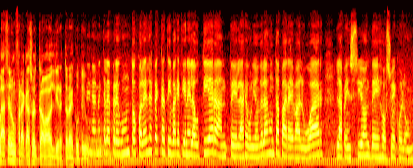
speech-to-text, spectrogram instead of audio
va a ser un fracaso el trabajo del director ejecutivo. Finalmente le pregunto, ¿cuál es la expectativa que tiene la UTIER ante la reunión de la Junta para evaluar la pensión de Josué Colón?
